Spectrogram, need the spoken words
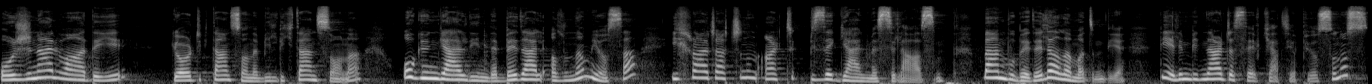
Orijinal vadeyi gördükten sonra, bildikten sonra o gün geldiğinde bedel alınamıyorsa ihracatçının artık bize gelmesi lazım. Ben bu bedeli alamadım diye. Diyelim binlerce sevkiyat yapıyorsunuz.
